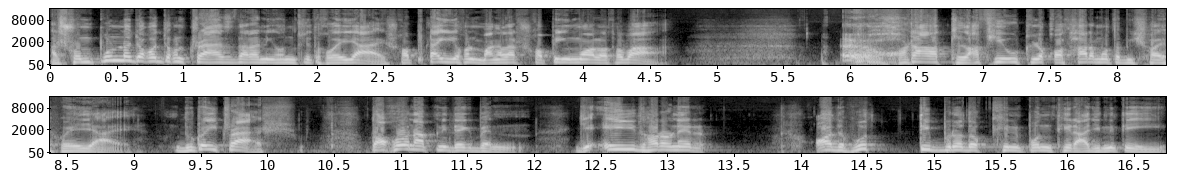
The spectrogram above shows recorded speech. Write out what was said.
আর সম্পূর্ণ জগৎ যখন ট্র্যাশ দ্বারা নিয়ন্ত্রিত হয়ে যায়, সবটাই যখন বাংলার শপিং মল অথবা হঠাৎ লাফিয়ে উঠল কথার মতো বিষয় হয়ে যায়, দুটোই ট্র্যাশ তখন আপনি দেখবেন যে এই ধরনের অদ্ভুত, তীব্র দক্ষিণপন্থী রাজনীতি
